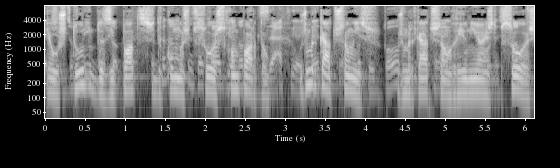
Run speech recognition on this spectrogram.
É o estudo das hipóteses de como as pessoas se comportam. Os mercados são isso. Os mercados são reuniões de pessoas.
